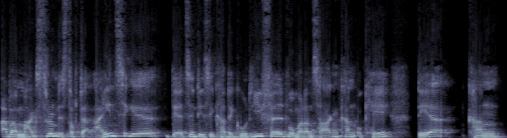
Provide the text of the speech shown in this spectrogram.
aber Markström ist doch der Einzige, der jetzt in diese Kategorie fällt, wo man dann sagen kann, okay, der kann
